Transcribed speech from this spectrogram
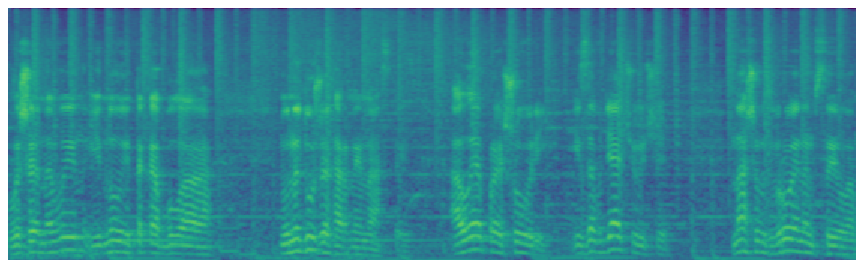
Лише новин, і, ну, і така була ну, не дуже гарний настрій. Але пройшов рік. І завдячуючи нашим Збройним силам,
